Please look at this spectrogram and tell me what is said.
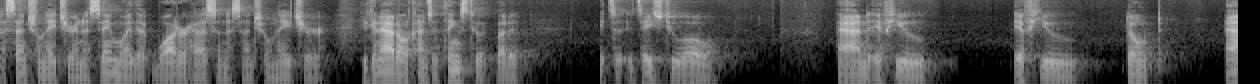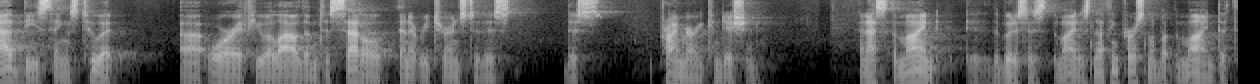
essential nature in the same way that water has an essential nature. You can add all kinds of things to it, but it, it's, it's H2O. And if you if you don't add these things to it, uh, or if you allow them to settle, then it returns to this, this primary condition. And that's the mind. The Buddha says the mind is nothing personal but the mind. That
